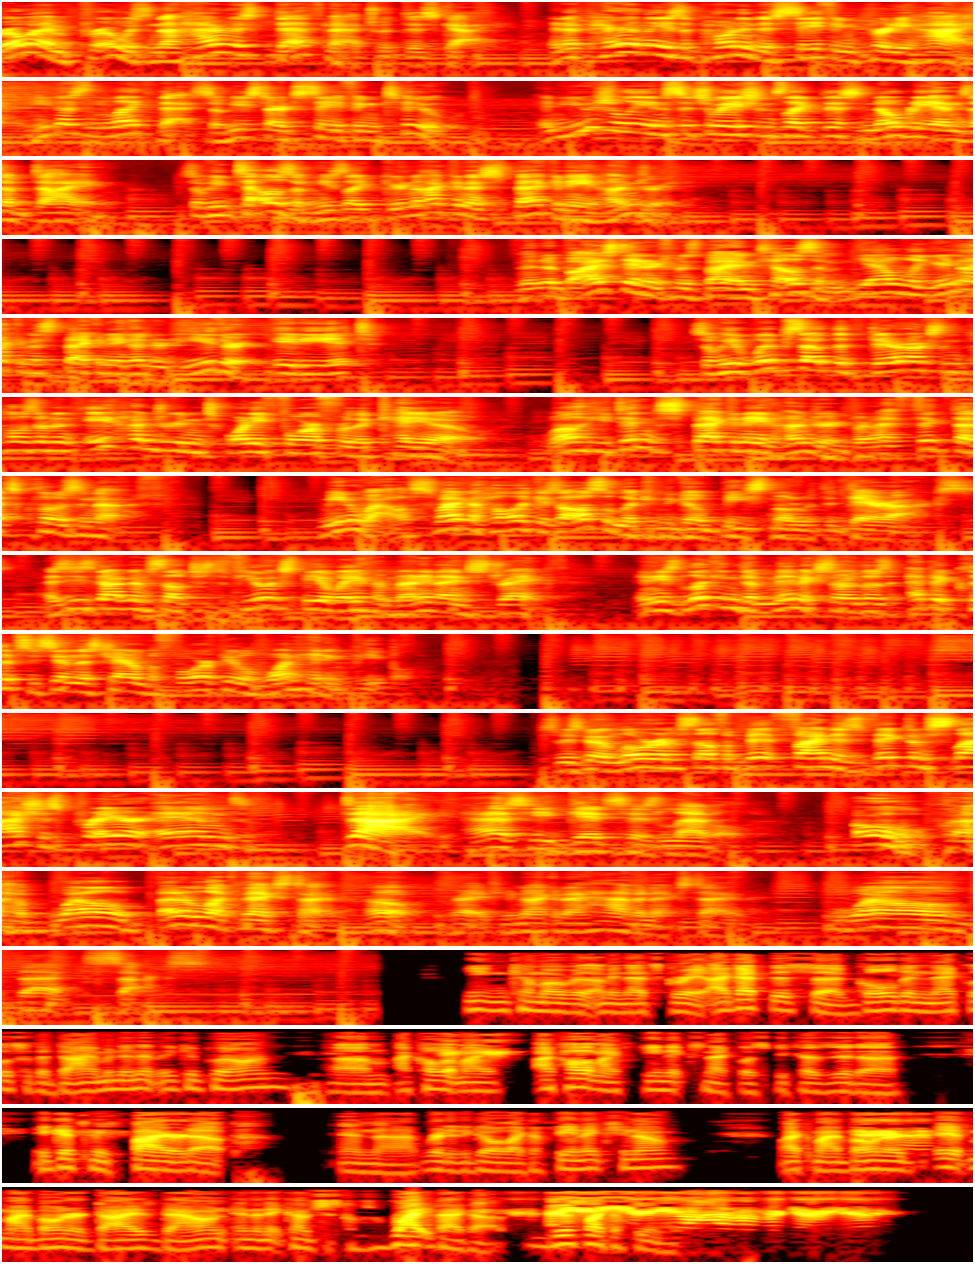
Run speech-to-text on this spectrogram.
Brolm Pro is in a high-risk deathmatch with this guy, and apparently his opponent is safing pretty high, and he doesn't like that, so he starts safing too. And usually in situations like this, nobody ends up dying. So he tells him, he's like, you're not gonna spec an 800. Then a bystander comes by and tells him, yeah, well, you're not gonna spec an 800 either, idiot. So he whips out the Dharok's and pulls out an 824 for the KO. Well, he didn't spec an 800, but I think that's close enough. Meanwhile, Swagaholic is also looking to go beast mode with the Dharok's, as he's gotten himself just a few XP away from 99 strength, and he's looking to mimic some of those epic clips you've seen on this channel before of people one-hitting people. So he's gonna lower himself a bit, find his victim, slash his prayer, and die as he gets his level. Oh, uh, well, better luck next time. Oh, right, you're not gonna have a next time. Well, that sucks. You can come over. I mean, that's great. I got this uh, golden necklace with a diamond in it that you can put on. Um, I call it my I call it my phoenix necklace because it uh it gets me fired up and uh, ready to go like a phoenix. You know, like my boner it my boner dies down and then it kind of just comes right back up, just like a sure phoenix.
